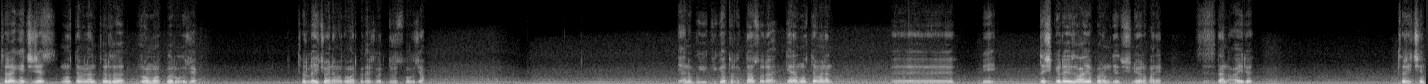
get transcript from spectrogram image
tıra geçeceğiz. Muhtemelen tırda romorklar olacak. Tırla hiç oynamadım arkadaşlar. Dürüst olacağım. Yani bu yükü götürdükten sonra gene muhtemelen eee, bir dış görev daha yaparım diye düşünüyorum. Hani sizden ayrı. Tır için.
